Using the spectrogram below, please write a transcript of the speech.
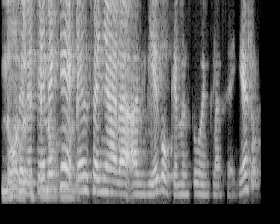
No, no, le que tiene no- que no le- enseñar a, a Diego que no estuvo en clase ayer.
